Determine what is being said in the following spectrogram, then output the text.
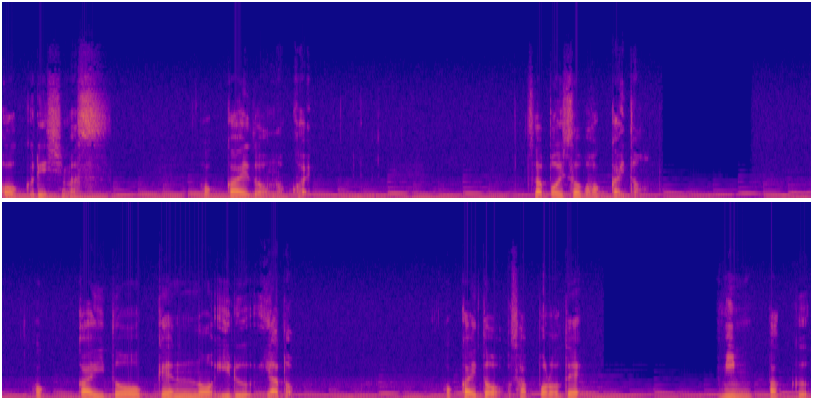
お送りします。北海道の声。The Voice of 北海道。北海道犬のいる宿。北海道札幌で民泊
